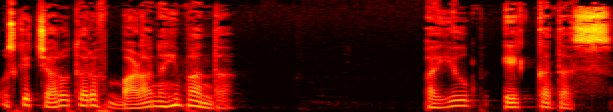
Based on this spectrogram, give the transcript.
उसके चारों तरफ़ बाड़ा नहीं बांधा। अयूब एक का दस।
